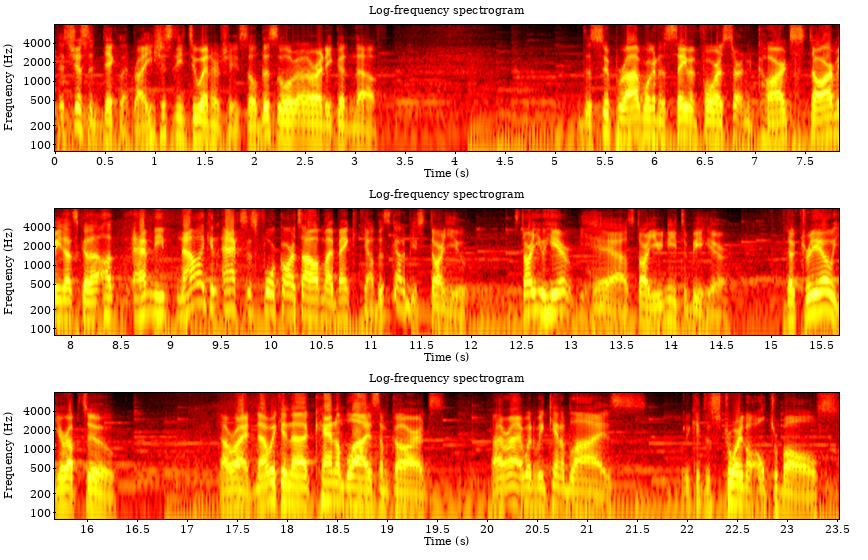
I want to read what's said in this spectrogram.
It's just a Diglett, right? You just need two energies, so this is already good enough. The Super Rod, we're gonna save it for a certain card. Starmie, that's gonna uh, have me. Now I can access four cards out of my bank account. This gotta be Staryu. Staryu here? Yeah, Staryu, you need to be here. Dugtrio, you're up too. Alright, now we can uh, cannibalize some cards. Alright, what do we cannibalize? We can destroy the Ultra Balls.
